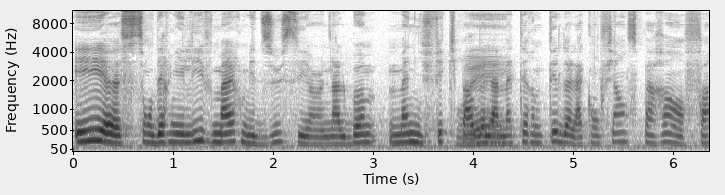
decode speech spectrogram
Et euh, son dernier livre, Mère Méduse, c'est un album magnifique qui parle de la maternité, de la confiance parent-enfant.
